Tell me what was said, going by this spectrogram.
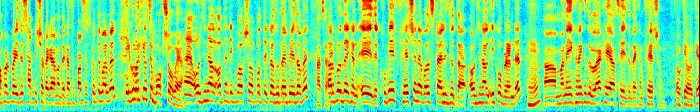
অফার প্রাইজে ছাব্বিশশো টাকায় আমাদের কাছে পারচেস করতে পারবেন। এগুলো কি হচ্ছে বক্স ভাইয়া? হ্যাঁ অরিজিনাল অথেন্টিক বক্স প্রত্যেকটা জুতায় পেয়ে যাবে। আচ্ছা। তারপরে দেখেন এই যে খুবই ফ্যাশনেবল স্টাইলিশ জুতা অরিজিনাল ইকো ব্র্যান্ডের। মানে এখানে কিন্তু লেখাই আছে এই যে দেখেন ফ্যাশন ওকে ওকে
